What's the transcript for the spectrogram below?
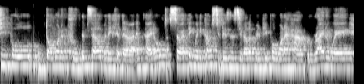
people don't want to prove themselves, but they feel they're entitled. So I think when it comes to business development, people want to have right away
